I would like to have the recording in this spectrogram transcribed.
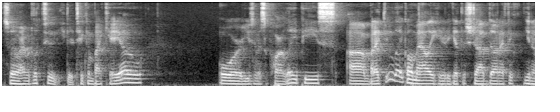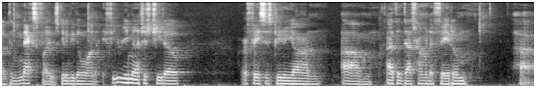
so I would look to either take him by KO or use him as a parlay piece. Um, but I do like O'Malley here to get this job done. I think, you know, the next fight is going to be the one. If he rematches Chito or faces Petr Yan, um, I think that's where I'm going to fade him. Uh,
